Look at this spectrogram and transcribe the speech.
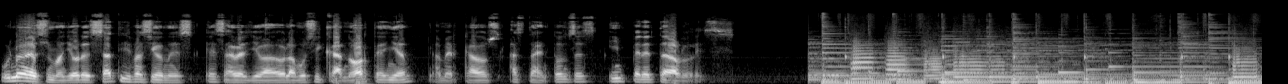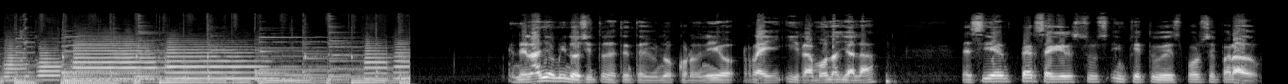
Una de sus mayores satisfacciones es haber llevado la música norteña a mercados hasta entonces impenetrables. En el año 1971, Cornelio Rey y Ramón Ayala deciden perseguir sus inquietudes por separado.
